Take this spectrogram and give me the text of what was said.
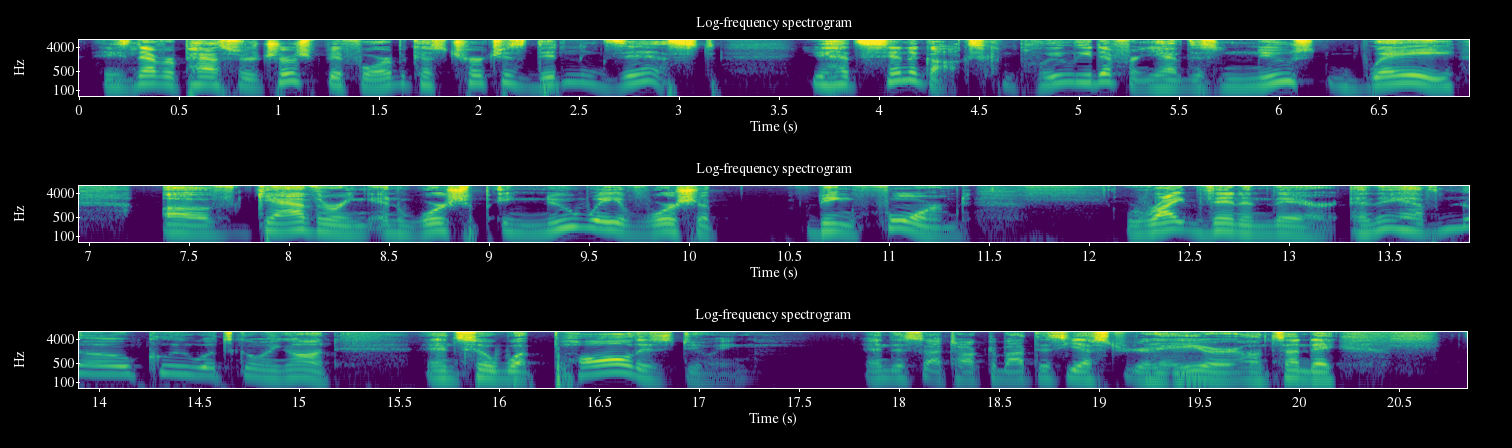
He's never pastored a church before because churches didn't exist. You had synagogues, completely different. You have this new way of gathering and worship, a new way of worship being formed right then and there. And they have no clue what's going on. And so, what Paul is doing, and this I talked about this yesterday or on Sunday,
